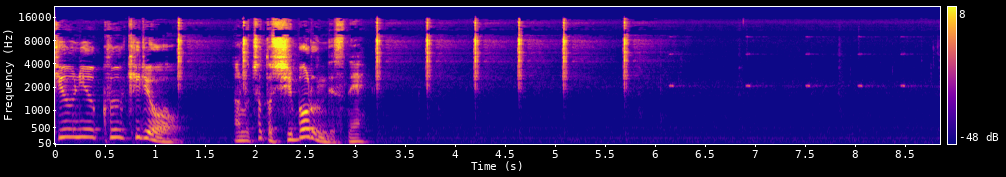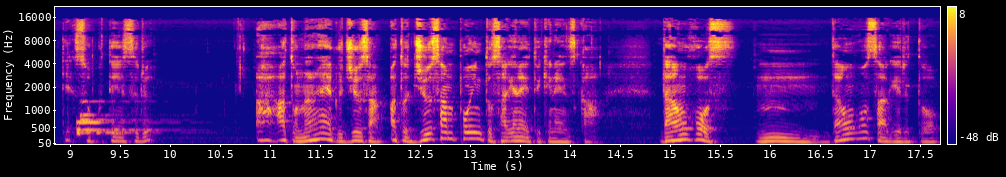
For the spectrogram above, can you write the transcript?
吸入空気量あのちょっと絞るんですね。で測定する。ああと713あと13ポイント下げないといけないんですか。ダウンホース。うん。ダウンホース上げると。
